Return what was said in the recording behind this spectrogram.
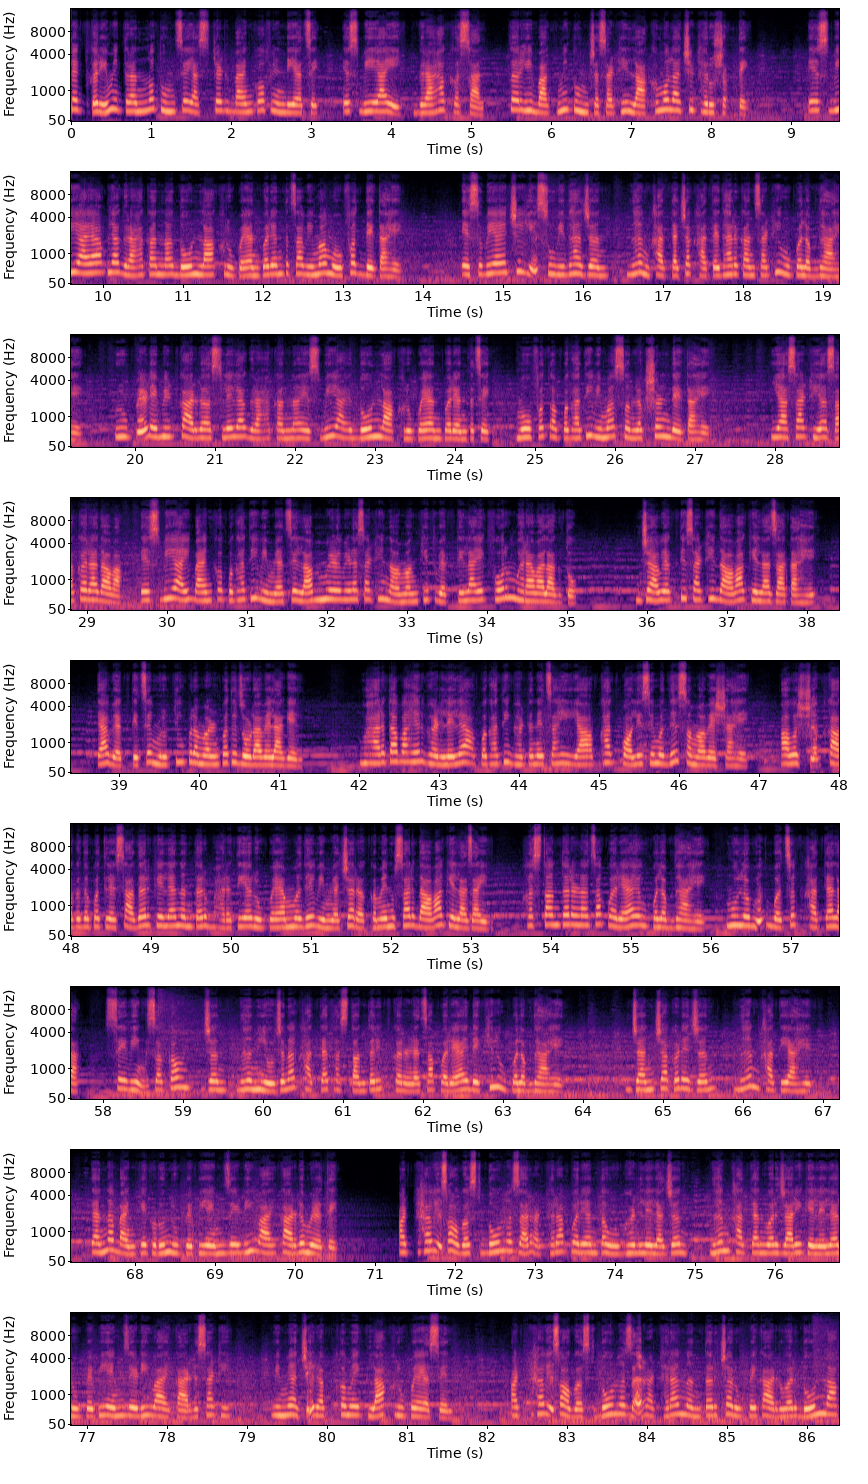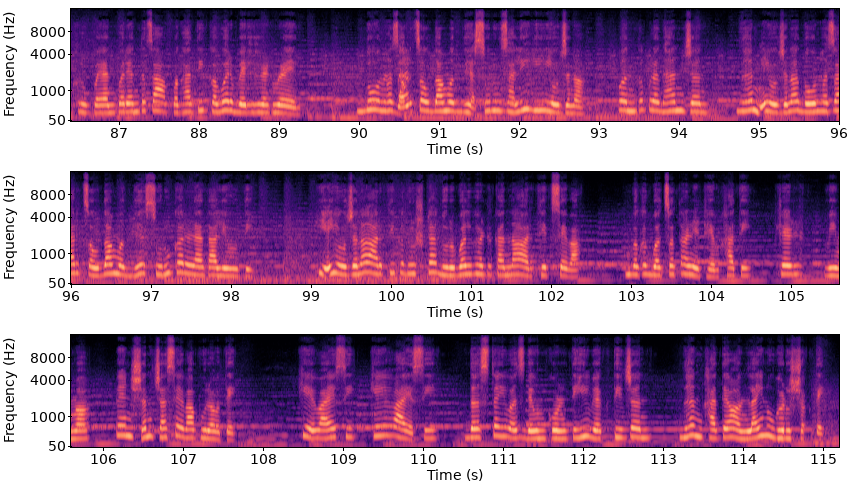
शेतकरी मित्रांनो तुमचे या स्टेट बँक ऑफ इंडियाचे एस बी आय ग्राहक असाल तर ही बातमी तुमच्यासाठी लाख मोलाची ठरू शकते. एस बी आय आपल्या ग्राहकांना दोन लाख रुपयांपर्यंतचा विमा मोफत देत आहे. एस बी आयची ही सुविधा जन धन खात्याच्या खातेधारकांसाठी उपलब्ध आहे. रुपे डेबिट कार्ड असलेल्या ग्राहकांना एस बी आय दोन लाख रुपयांपर्यंतचे मोफत अपघाती विमा संरक्षण देत आहे. यासाठी असा करा दावा. एस बी आय बँक अपघाती विम्याचे लाभ मिळविण्यासाठी नामांकित व्यक्तीला एक फॉर्म भरावा लागतो. ज्या व्यक्तीसाठी दावा केला जात आहे त्या व्यक्तीचे मृत्यू प्रमाणपत्र जोडावे लागेल. भारताबाहेर घडलेल्या अपघाती घटनेचाही या अपघात पॉलिसीमध्ये समावेश आहे. आवश्यक कागदपत्रे सादर केल्यानंतर भारतीय रुपयांमध्ये विम्याच्या रकमेनुसार दावा केला जाईल. हस्तांतरणाचा पर्याय उपलब्ध आहे. मूलभूत बचत खात्याला सेव्हिंग्स अकाउंट जन धन योजना खात्यात हस्तांतरित करण्याचा पर्याय देखील उपलब्ध आहे. ज्यांच्याकडे जन धन खाती आहेत त्यांना बँकेकडून RuPay P M J D Y card मिळते. अठ्ठावीस ऑगस्ट दोन हजार अठरा पर्यंत उघडलेल्या जन धन खात्यांवर जारी केलेल्या RuPay P M J D Y कार्डसाठी विम्याची रक्कम एक लाख रुपये असेल. अठ्ठावीस ऑगस्ट दोन हजार अठरा नंतरच्या रुपे कार्डवर दोन लाख रुपयांपर्यंतचा अपघाती कव्हर बेनिफिट मिळेल. दोन हजार चौदा मध्ये सुरू झाली ही योजना. पंतप्रधान जन धन योजना दोन हजार चौदा मध्ये सुरू करण्यात आली होती. ही योजना आर्थिकदृष्ट्या दुर्बल घटकांना आर्थिक सेवा बचत आणि ठेव खाती खेळ विमा पेन्शनच्या सेवा पुरवते. केवायसी केवायसी दस्तऐवज देऊन कोणतीही व्यक्ती जन धन खाते ऑनलाईन उघडू शकते.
